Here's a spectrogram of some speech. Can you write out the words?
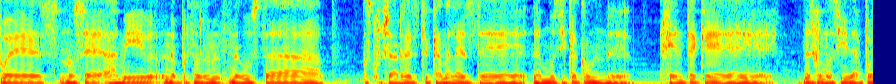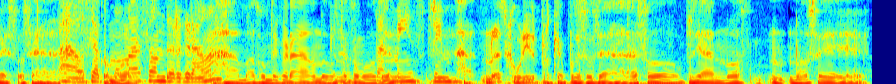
Pues no sé, a mí en personal me gusta escuchar este canales de, de música con eh, gente que desconocida, pues, o sea, ah, o sea, como, más underground, ajá, más underground, me gusta no como tan mainstream. ajá, no descubrir porque pues, o sea, eso pues ya no, no se,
